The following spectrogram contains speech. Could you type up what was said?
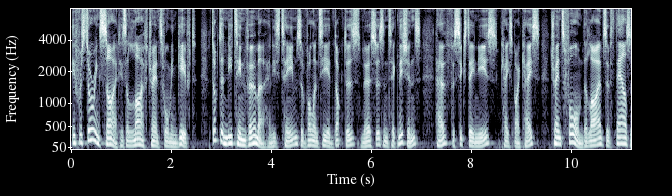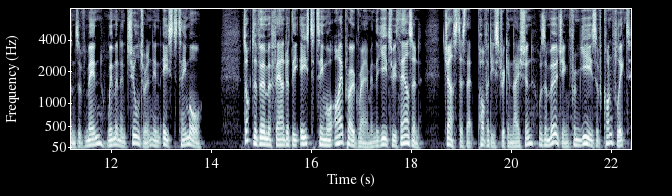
If restoring sight is a life transforming gift, Dr. Nitin Verma and his teams of volunteer doctors, nurses, and technicians have, for 16 years, case by case, transformed the lives of thousands of men, women, and children in East Timor. Dr. Verma founded the East Timor Eye Program in the year 2000, just as that poverty stricken nation was emerging from years of conflict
